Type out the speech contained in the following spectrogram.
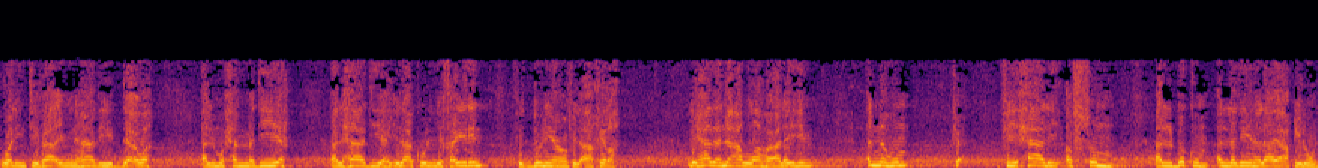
والانتفاع من هذه الدعوة المحمدية الهادية إلى كل خير في الدنيا وفي الآخرة. لهذا نعى الله عليهم أنهم في حال الصم البكم الذين لا يعقلون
